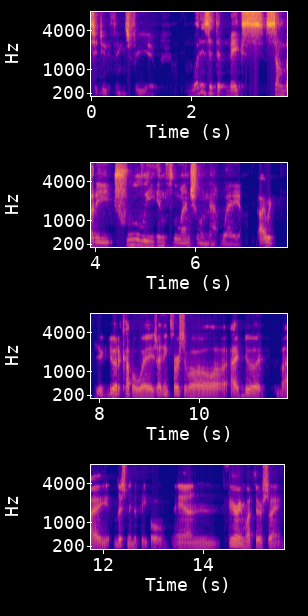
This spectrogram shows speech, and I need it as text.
to do things for you. What is it that makes somebody truly influential in that way? I would do it a couple ways. I think first of all i do it by listening to people and hearing what they're saying.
